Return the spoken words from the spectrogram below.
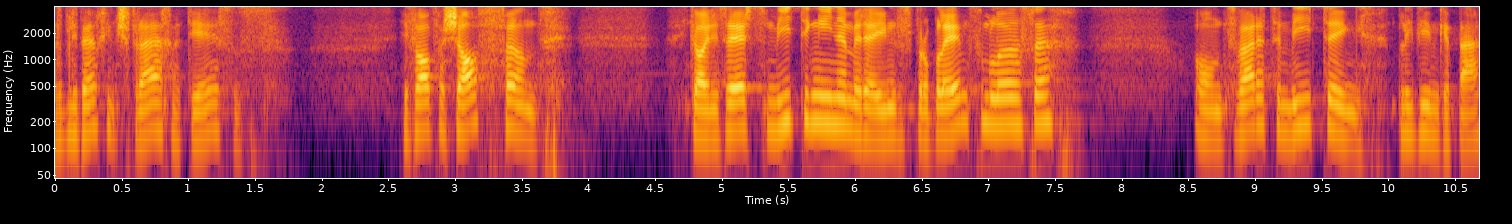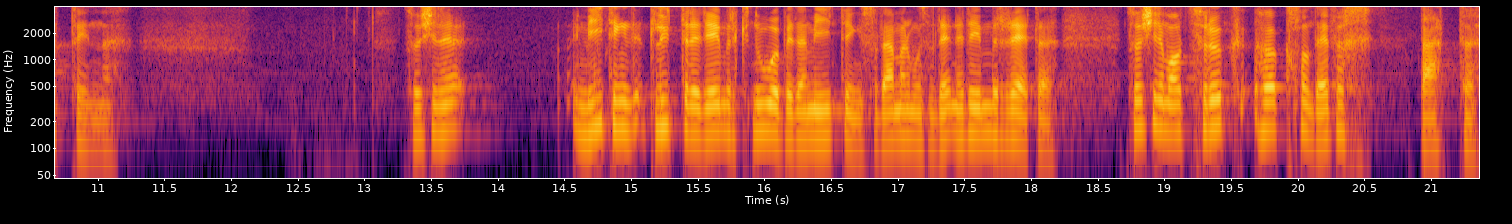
Ich bleibe auch im Gespräch mit Jesus. Ich fange an arbeiten und gehe in das erste Meeting rein, wir haben ein Problem zu lösen. Und während dem Meeting bleibe ich im Gebet drin. Zwischen im Meeting, die Leute reden immer genug bei den Meetings, von dem her muss man dort nicht immer reden. Zwischen mal zurückhöckeln und einfach beten.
